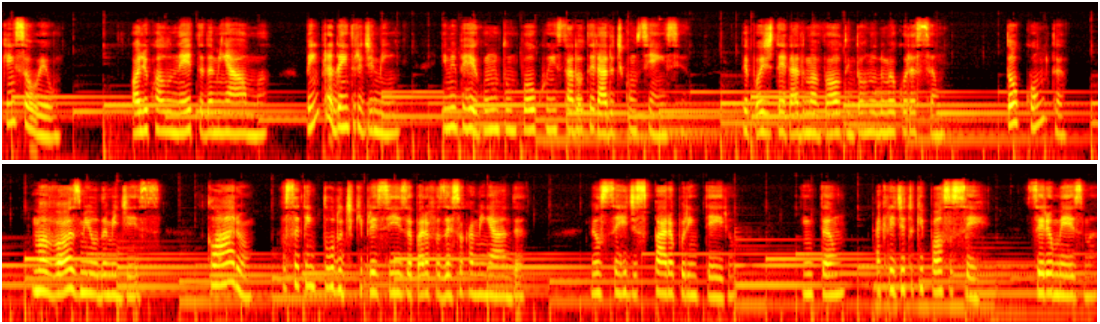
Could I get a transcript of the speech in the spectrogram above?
quem sou eu? Olho com a luneta da minha alma bem para dentro de mim e me pergunto um pouco em estado alterado de consciência, depois de ter dado uma volta em torno do meu coração. Dou conta? Uma voz miúda me diz: Claro, você tem tudo de que precisa para fazer sua caminhada. Meu ser dispara por inteiro. Então, acredito que posso ser, ser eu mesma,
